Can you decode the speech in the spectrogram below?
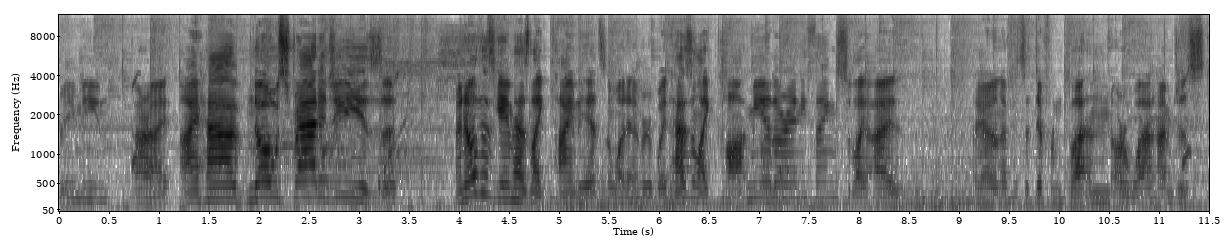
pretty mean. Alright, I have no strategies! I know this game has, like, timed hits and whatever, but it hasn't, like, taught me it or anything, so, like, I... Like, I don't know if it's a different button or what, I'm just...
